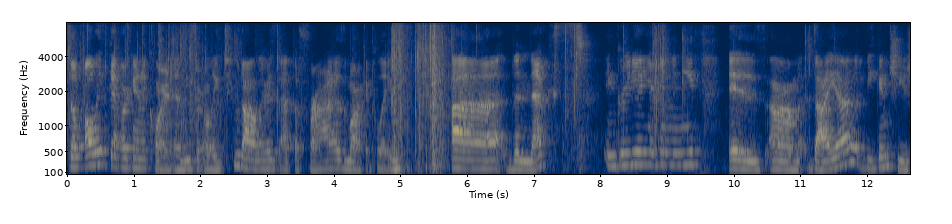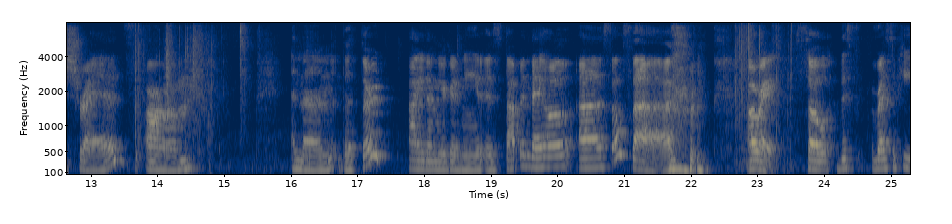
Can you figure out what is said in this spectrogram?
So always get organic corn, and these are only $2 at the Fry's Marketplace. Uh, the next ingredient you're going to need is um, Daiya vegan cheese shreds. Um, and then the third item you're going to need is tapendejo uh, salsa. All right, so this recipe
